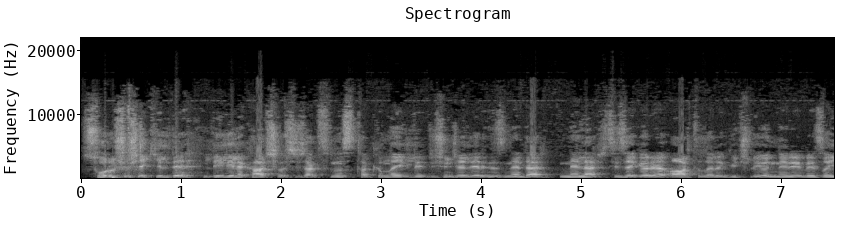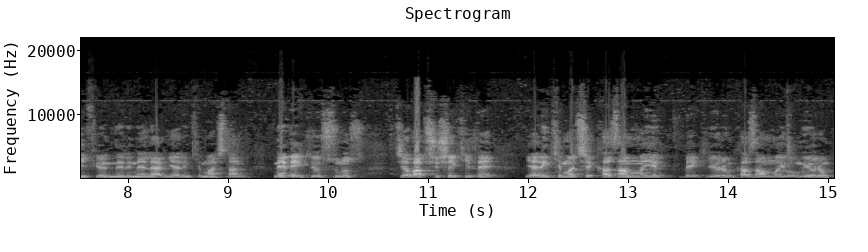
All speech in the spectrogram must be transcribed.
Soru şu şekilde Lille ile karşılaşacaksınız. Takımla ilgili düşünceleriniz neler? Neler? Size göre artıları, güçlü yönleri ve zayıf yönleri neler? Yarınki maçtan ne bekliyorsunuz? Cevap şu şekilde. Yarınki maçı kazanmayı bekliyorum, kazanmayı umuyorum.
